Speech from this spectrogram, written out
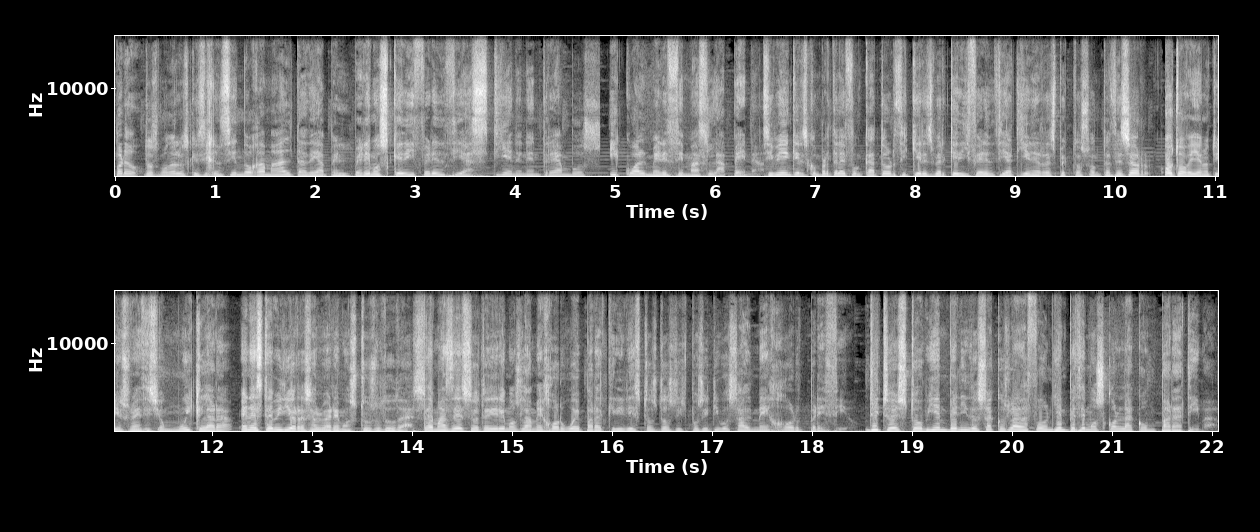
Pro, dos modelos que siguen siendo gama alta de Apple. Veremos qué diferencias tienen entre ambos y cuál merece más la pena. Si bien quieres comprarte el iPhone 14 y quieres ver qué diferencia tiene respecto a su antecesor, o todavía no tienes una decisión muy clara, en este vídeo resolveremos tus dudas. Además de eso, te diremos la mejor web para adquirir estos dos dispositivos al mejor precio. Dicho esto, bienvenidos a Cosladafone y empecemos con la comparativa.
